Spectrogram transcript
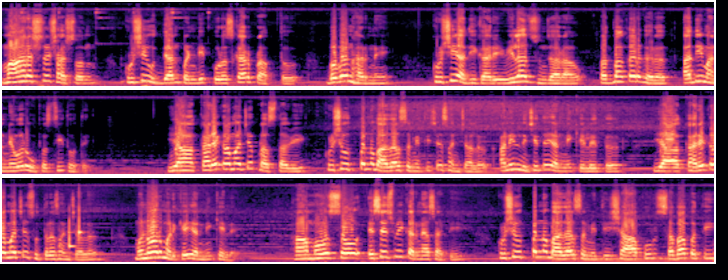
महाराष्ट्र शासन कृषी उद्यान पंडित पुरस्कार प्राप्त बबन हरणे कृषी अधिकारी विलास झुंजाराव पद्माकर घरत आदी मान्यवर उपस्थित होते. या कार्यक्रमाचे प्रास्ताविक कृषी उत्पन्न बाजार समितीचे संचालक अनिल निचिते यांनी केले तर या कार्यक्रमाचे सूत्रसंचालन मनोहर मडके यांनी केले. हा महोत्सव यशस्वी करण्यासाठी कृषी उत्पन्न बाजार समिती शहापूर सभापती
